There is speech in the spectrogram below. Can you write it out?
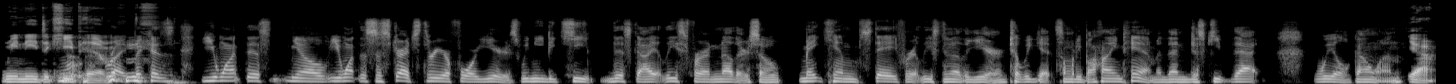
we need to keep him. right? Because you want this, you know, you want this to stretch three or four years. We need to keep this guy at least for another. So make him stay for at least another year until we get somebody behind him, and then just keep that wheel going. Yeah.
